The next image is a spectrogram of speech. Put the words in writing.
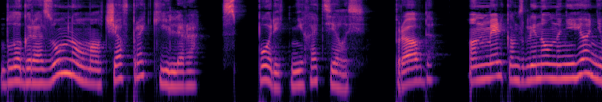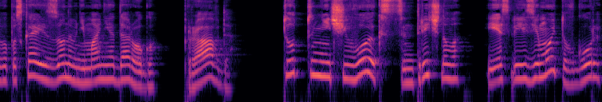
благоразумно умолчав про киллера. Спорить не хотелось. Правда? Он мельком взглянул на нее, не выпуская из зоны внимания дорогу. «Правда? Тут ничего эксцентричного. Если и зимой, то в горы,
